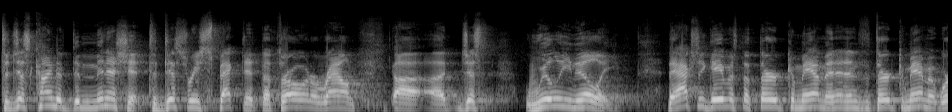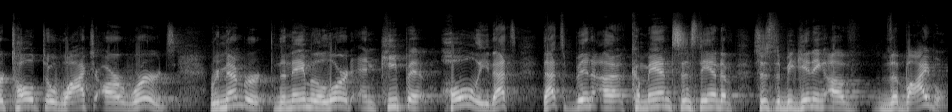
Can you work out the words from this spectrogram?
to just kind of diminish it, to disrespect it, to throw it around uh, uh, just willy nilly. They actually gave us the third commandment, and in the third commandment, we're told to watch our words. Remember the name of the Lord and keep it holy. That's, that's been a command since the end of, since the beginning of the Bible.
